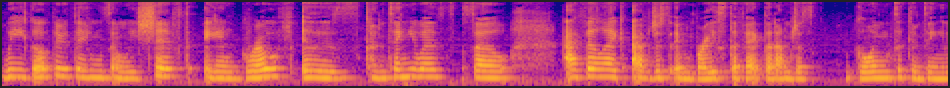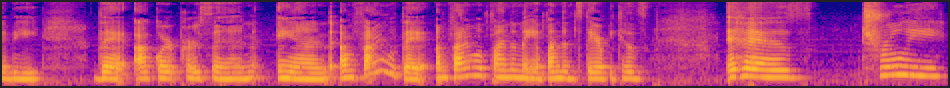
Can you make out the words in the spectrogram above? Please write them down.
we go through things and we shift and growth is continuous. So I feel like I've just embraced the fact that I'm just going to continue to be that awkward person and I'm fine with that. I'm fine with finding the abundance there because it has truly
